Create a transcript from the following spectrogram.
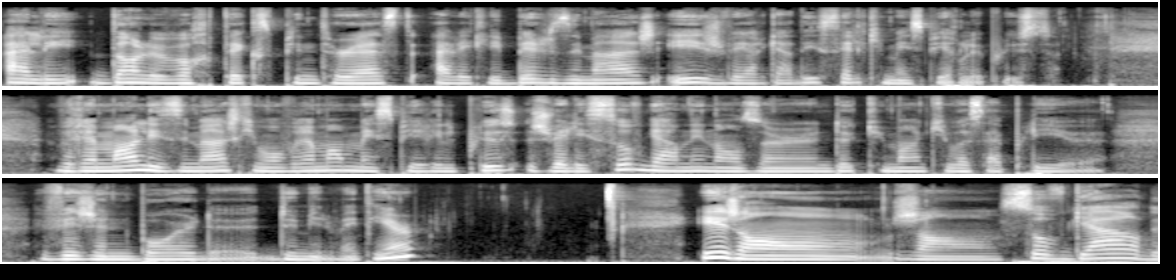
aller dans le vortex Pinterest avec les belles images et je vais regarder celles qui m'inspirent le plus. Vraiment, les images qui vont vraiment m'inspirer le plus, je vais les sauvegarder dans un document qui va s'appeler euh, Vision Board 2021. Euh, et j'en sauvegarde,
